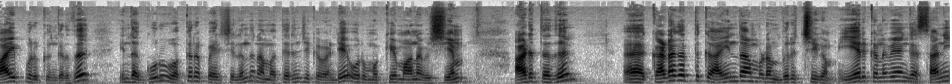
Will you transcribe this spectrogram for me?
வாய்ப்பு இருக்குங்கிறது இந்த குரு வக்கர பயிற்சியிலேருந்து நம்ம தெரிஞ்சுக்க வேண்டிய ஒரு முக்கியமான விஷயம். அடுத்தது கடகத்துக்கு ஐந்தாம் இடம் விருச்சிகம். ஏற்கனவே அங்கே சனி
